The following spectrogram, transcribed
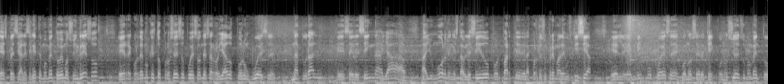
Especiales. En este momento vemos su ingreso. Eh, recordemos que estos procesos pues, son desarrollados por un juez eh, natural que se designa, ya hay un orden establecido por parte de la Corte Suprema de Justicia. El, mismo pues conocer, que conoció en su momento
